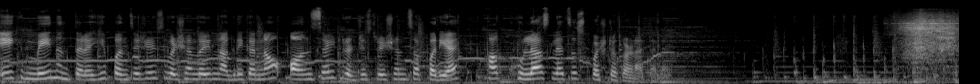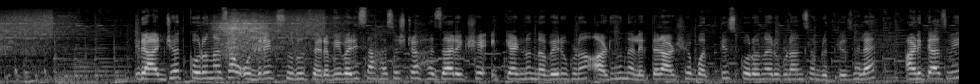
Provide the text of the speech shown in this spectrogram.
एक मे नंतरही पंचेचाळीस वर्षांवरील नागरिकांना ऑनसाईट रजिस्ट्रेशनचा पर्याय हा खुला असल्याचं स्पष्ट करण्यात आलंय. राज्यात कोरोनाचा उद्रेक सुरूच आहे. रविवारी सहासष्ट हजार एकशे एक्क्याण्णव नवे रुग्ण आढळून आले तर आठशे बत्तीस कोरोना रुग्णांचा मृत्यू झालाय आणि त्याचवेळी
